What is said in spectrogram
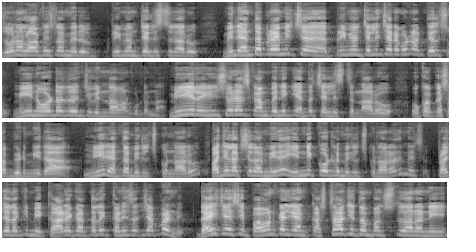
zonal ఆఫీస్లో మీరు ప్రీమియం చెల్లిస్తున్నారు. మీరు ఎంత ప్రేమించ ప్రీమియం చెల్లించారో కూడా నాకు తెలుసు. మీ నోట నుంచి విందాం అనుకుంటున్నా. మీరు ఇన్సూరెన్స్ కంపెనీకి ఎంత చెల్లిస్తున్నారు? ఒక్కొక్క సభ్యుడి మీద మీరు ఎంత మిగుల్చుకున్నారు? పది లక్షల మీద ఎన్ని కోట్లు మిగుల్చుకున్నారు? అది మీ ప్రజలకి మీ కార్యకర్తలకి కనీసం చెప్పండి. దయచేసి పవన్ కళ్యాణ్ కష్టార్జితం పంచుతున్నారని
